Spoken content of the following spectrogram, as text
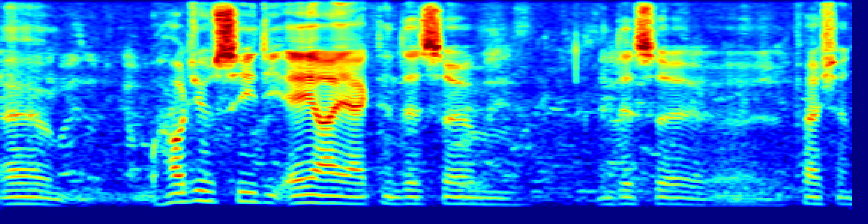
Um, how do you see the AI Act in this um, in this uh, fashion?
